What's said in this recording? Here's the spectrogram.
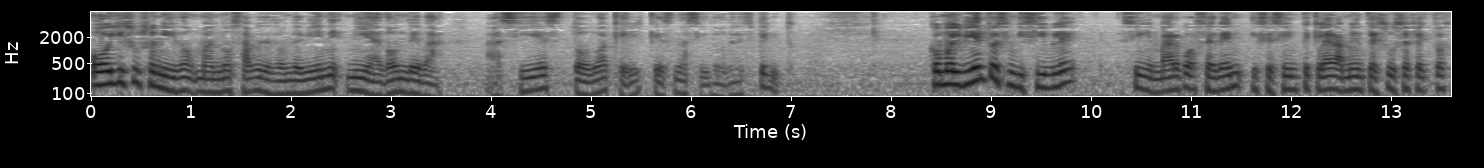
oye su sonido, mas no sabe de dónde viene ni a dónde va Así es todo aquel que es nacido del Espíritu. Como el viento es invisible, sin embargo, se ven y se siente claramente sus efectos,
